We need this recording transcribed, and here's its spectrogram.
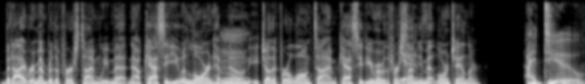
but I remember the first time we met. Now, Cassie, you and Lauren have hmm. known each other for a long time. Cassie, do you remember the first time you met Lauren Chandler? I do.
